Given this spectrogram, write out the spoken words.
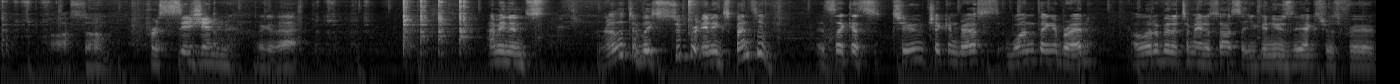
Uh, awesome. Precision. Look at that. I mean, it's relatively super inexpensive. It's like it's two chicken breasts, one thing of bread, a little bit of tomato sauce that you can use the extras for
